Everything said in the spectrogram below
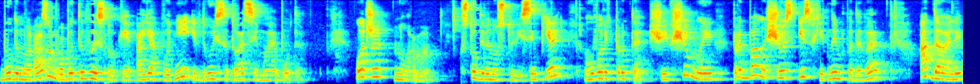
будемо разом робити висновки, а як в одній і в другій ситуації має бути. Отже, норма 198.5 говорить про те, що якщо ми придбали щось із вхідним ПДВ, А далі,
